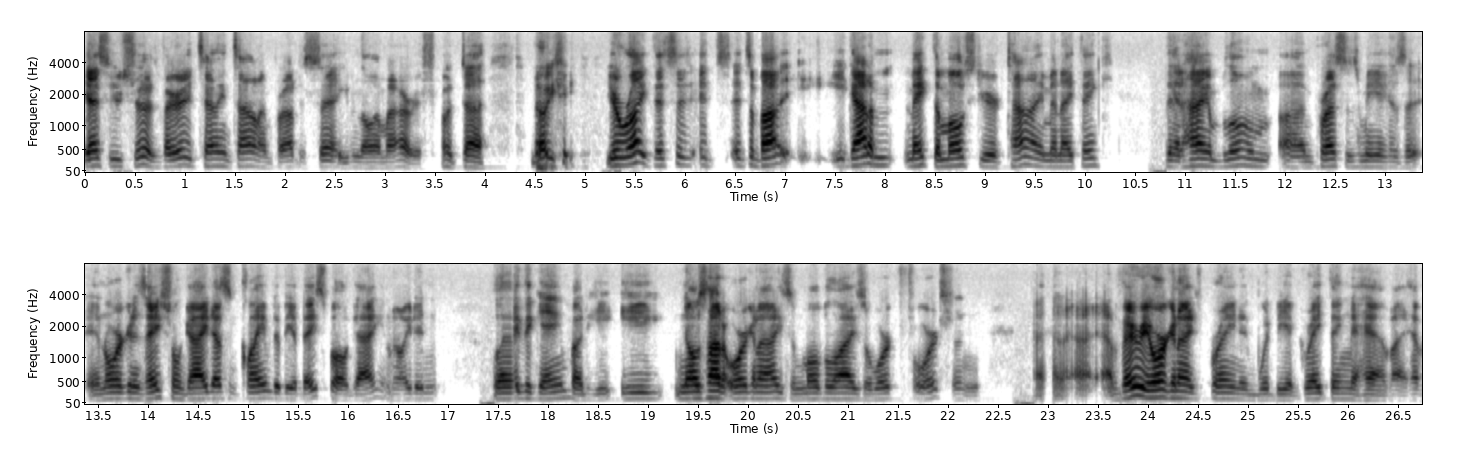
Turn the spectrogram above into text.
Yes, you should. Very Italian town. I'm proud to say, even though I'm Irish. But uh, no, you, are right. That's it's it's about you got to make the most of your time, and I think that Chaim Bloom uh, impresses me as a, an organizational guy. He doesn't claim to be a baseball guy. You know, he didn't play the game, but he he knows how to organize and mobilize a workforce and a, very organized brain it would be a great thing to have. I have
